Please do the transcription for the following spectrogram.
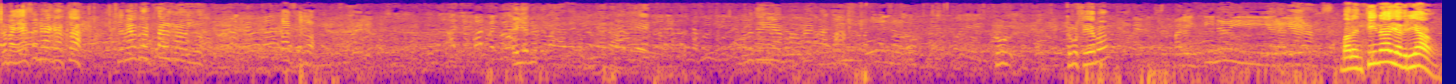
Toma, ya se me ha cortado, se me ha cortado el rollo. Dáselo. Ellos no te van a decir No te digan ¿Cómo, cómo se llama? Valentina y Adrián. Valentina y Adrián.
